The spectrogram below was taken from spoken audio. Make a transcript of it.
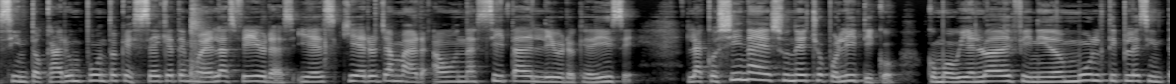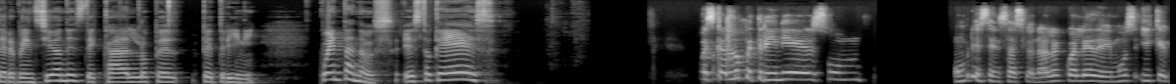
sin tocar un punto que sé que te mueve las fibras y es quiero llamar a una cita del libro que dice, la cocina es un hecho político, como bien lo ha definido múltiples intervenciones de Carlo Petrini. Cuéntanos, ¿esto qué es? Pues Carlo Petrini es un hombre, sensacional al cual le demos y, que,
